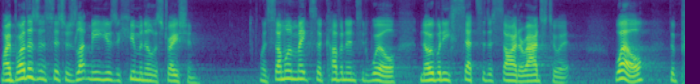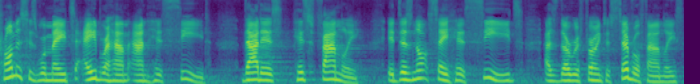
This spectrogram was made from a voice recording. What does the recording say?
My brothers and sisters, let me use a human illustration. When someone makes a covenanted will, nobody sets it aside or adds to it. Well, the promises were made to Abraham and his seed, that is, his family. It does not say his seeds as though referring to several families,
